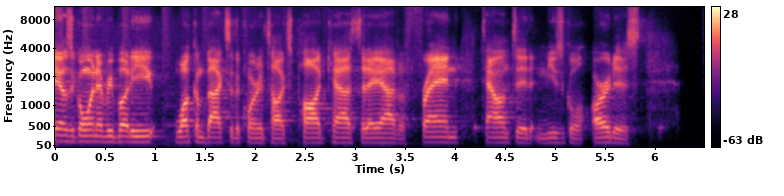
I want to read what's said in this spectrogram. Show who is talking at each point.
Speaker 1: Hey, how's it going, everybody? Welcome back to the Corner Talks podcast. Today, I have a friend, talented musical artist,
